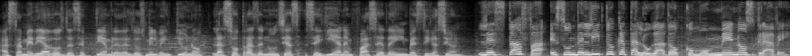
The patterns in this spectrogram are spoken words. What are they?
Hasta mediados de septiembre del 2021, las otras denuncias seguían en fase de investigación. La estafa es un delito catalogado como menos grave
